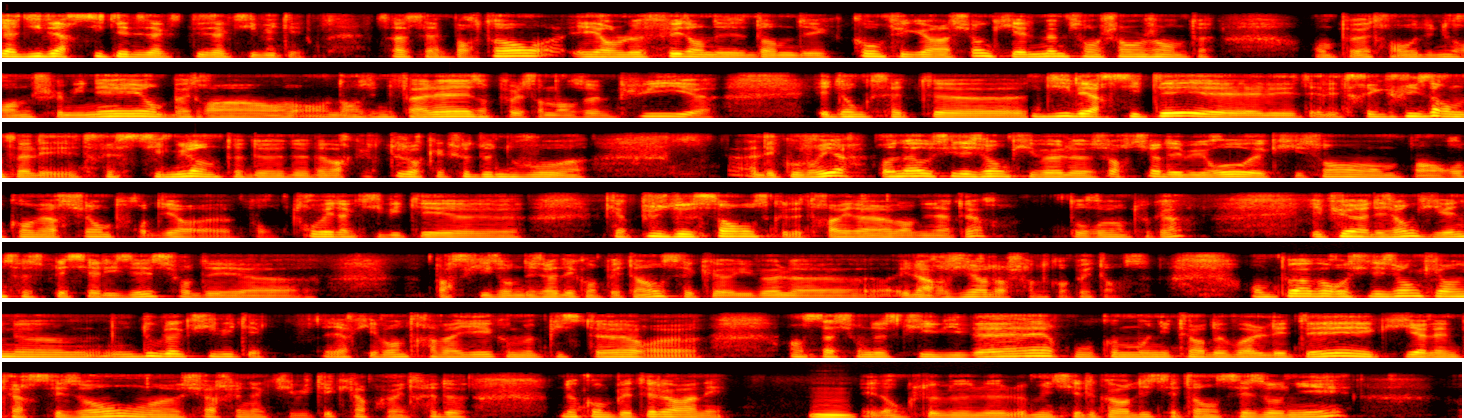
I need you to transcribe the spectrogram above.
la diversité des, activités. Ça, c'est important. Et on le fait dans des, dans des configurations qui elles-mêmes sont changeantes. On peut être en haut d'une grande cheminée, on peut être dans une falaise, on peut être dans un puits. Et donc cette euh, diversité, elle est, très grisante, elle est très stimulante d'avoir de, toujours quelque chose de nouveau à découvrir. On a aussi des gens qui veulent sortir des bureaux et qui sont en, reconversion pour dire, euh, pour trouver une activité euh, qui a plus de sens que de travailler derrière l'ordinateur, pour eux en tout cas. Et puis y a des gens qui viennent se spécialiser sur des euh, parce qu'ils ont déjà des compétences et qu'ils veulent élargir leur champ de compétences. On peut avoir aussi des gens qui ont une, double activité, c'est-à-dire qu'ils vont travailler comme pisteur en station de ski l'hiver ou comme moniteur de voile l'été et qui à l'intersaison cherchent une activité qui leur permettrait de compléter leur année. Mm. Et donc le, métier de cordiste étant saisonnier,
